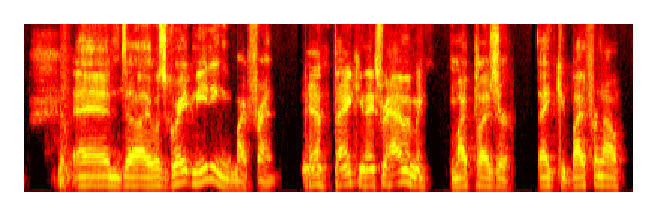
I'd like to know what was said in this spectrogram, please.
And uh, it was great meeting you my friend. Yeah thank you. Thanks for having me. My pleasure. Thank you. Bye for now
